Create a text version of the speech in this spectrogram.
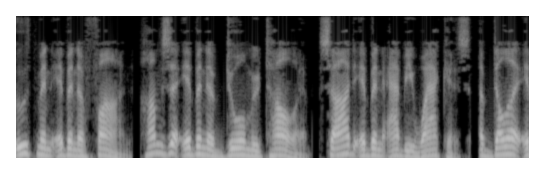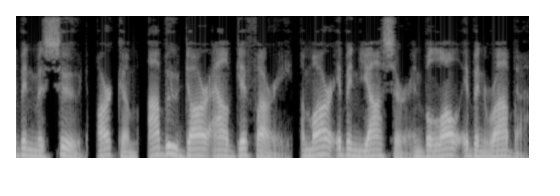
Uthman ibn Affan, Hamza ibn Abdul Muttalib, Sa'ad ibn Abi Waqqas, Abdullah ibn Masud, Arqam, Abu Dharr al-Ghifari, Ammar ibn Yasir and Bilal ibn Rabah.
